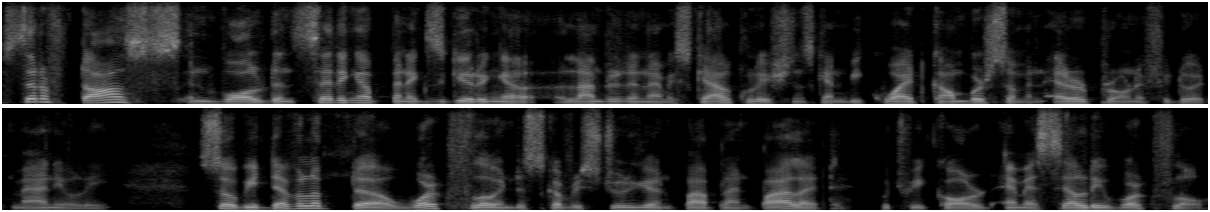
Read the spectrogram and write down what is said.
set of tasks involved in setting up and executing a lambda dynamics calculations can be quite cumbersome and error prone if you do it manually. So we developed a workflow in Discovery Studio and Pipeline Pilot, which we called MSLD workflow.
